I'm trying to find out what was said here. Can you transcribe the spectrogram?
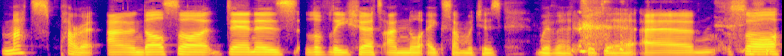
Matt's parrot, and also Dana's lovely shirt and no egg sandwiches with her today. um, so,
